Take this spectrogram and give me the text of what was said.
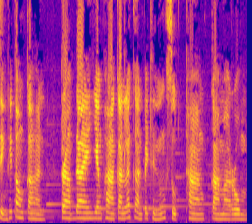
สิ่งที่ต้องการ ตราบใดยังพากันและกันไปถึงสุดทางกามารมณ์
